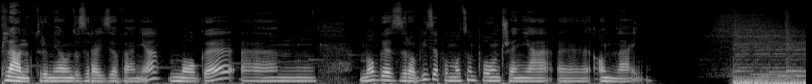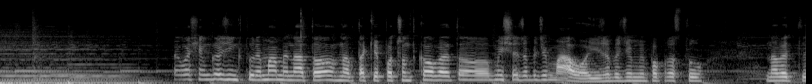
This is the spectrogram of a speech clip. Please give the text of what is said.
plan, który miałem do zrealizowania, mogę, em, mogę zrobić za pomocą połączenia e, online. Te 8 godzin, które mamy na to, na takie początkowe, to myślę, że będzie mało i że będziemy po prostu nawet y,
